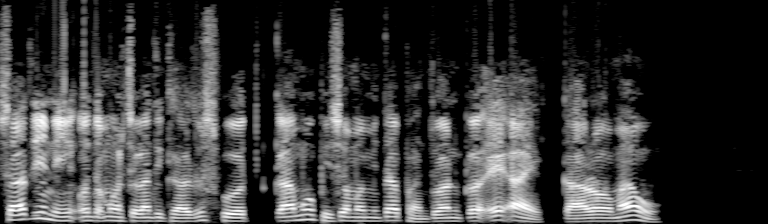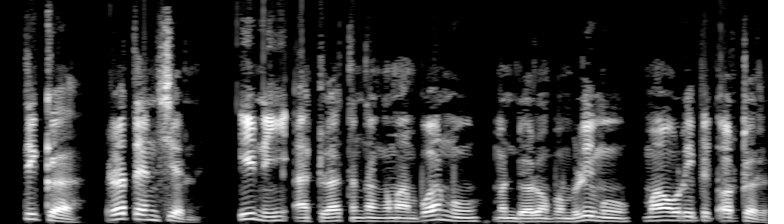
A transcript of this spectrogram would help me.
Saat ini, untuk mengerjakan tiga hal tersebut, kamu bisa meminta bantuan ke AI kalau mau. 3. Retention. Ini adalah tentang kemampuanmu mendorong pembelimu mau repeat order.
